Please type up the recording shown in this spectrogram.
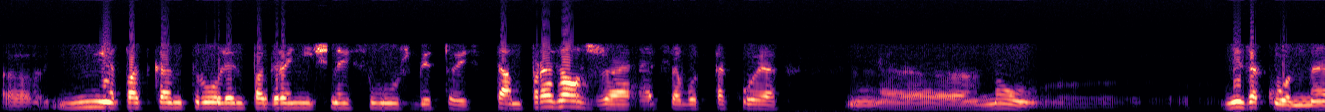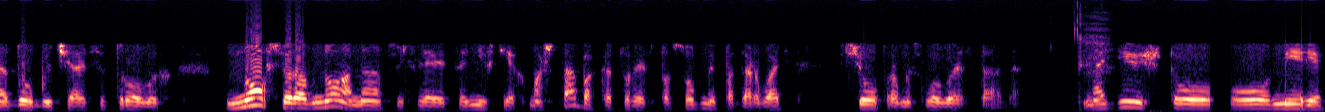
э, не подконтролен пограничной службе, то есть там продолжается вот такое, э, ну, незаконная добыча осетровых, но все равно она осуществляется не в тех масштабах, которые способны подорвать все промысловое стадо. Надеюсь, что по мере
